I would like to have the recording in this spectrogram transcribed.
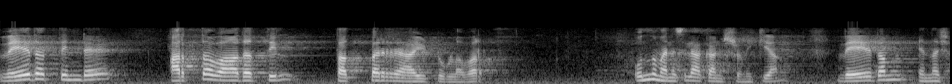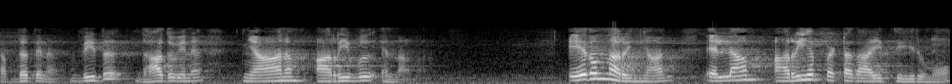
വേദത്തിന്റെ അർത്ഥവാദത്തിൽ തത്പരരായിട്ടുള്ളവർ. ഒന്ന് മനസ്സിലാക്കാൻ ശ്രമിക്കുക. വേദം എന്ന ശബ്ദത്തിന് വിത് ധാതുവിന് ജ്ഞാനം അറിവ് എന്നാണ്. ഏതൊന്നറിഞ്ഞാൽ എല്ലാം അറിയപ്പെട്ടതായി തീരുമോ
